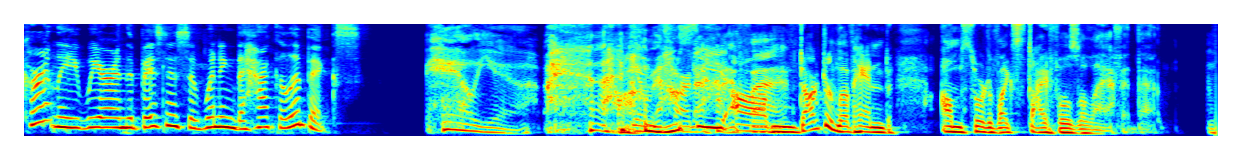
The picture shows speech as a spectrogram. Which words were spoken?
Currently, we are in the business of winning the Hack Olympics. Hell yeah. I give Um, it you hard see, um, Dr. Lovehand um, sort of like stifles a laugh at that.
